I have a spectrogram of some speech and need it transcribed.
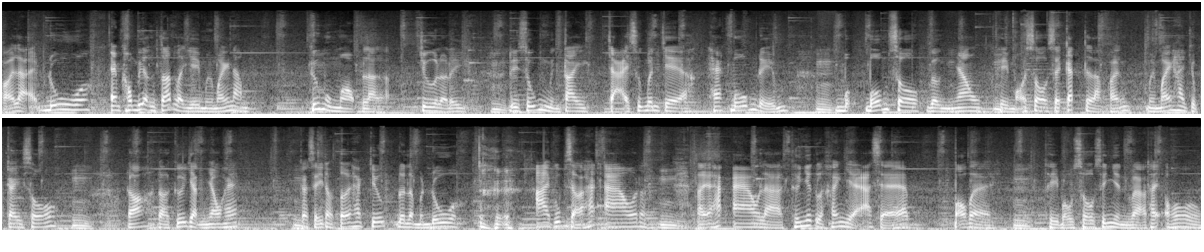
gọi là em đua. Em không biết ăn tết là gì mười mấy năm cứ mùng một là trưa là đi Ừ. đi xuống miền tây chạy xuống bến tre hát 4 điểm Ừ. b- bốn xô gần nhau thì mỗi xô sẽ cách là khoảng mười mấy hai chục cây số Ừ. đó rồi cứ giành nhau hát ca sĩ nào tới hát trước nên là mình đua ai cũng sợ hát ao đó Ừ. tại hát ao là thứ nhất là khán giả sẽ bỏ về Ừ. thì bộ show sẽ nhìn vào thấy ồ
